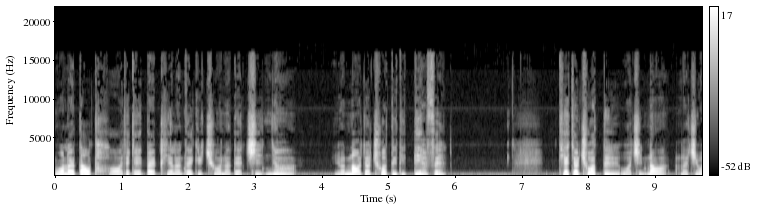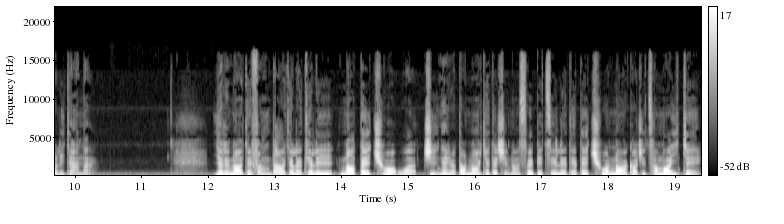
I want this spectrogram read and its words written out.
我来到头就给带开了，带个车呢，带起鸟，有闹叫车对的电是，贴叫车对我去闹了去我里讲的。giờ là nó chỉ phần đầu giờ là thế li nó tây chua và chỉ nhà有到 nó cái đó chỉ nó sẽ bị chỉ là để tây chua nó có chỉ tham mò ý chế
